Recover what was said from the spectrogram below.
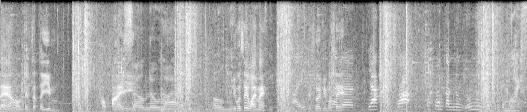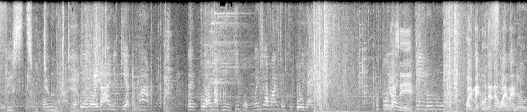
แล้วเต็ม stream เอาไป I sell no lies. Only พี่โม the เซ่ไหวไหม painful ไหว truth. เดี๋ยวช่วยพี่โมแต่เซ่จะยากแบบว่าต้องป้องกันหนึ่งแล้วหนึ่ง My fists would ตรง do หนึ่ง more อะแต่ตัว damage. ลอยได้นี่เกลียดมาก แต่ตัวอันดับหนึ่งที่ผมไม่ชอบมากที่สุดคือตัวใหญ่เพราะตัวใหญ่นี่ตีรัวไหวไหมตัวนั้นน่ะ I ไหวไหม sell no อืม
